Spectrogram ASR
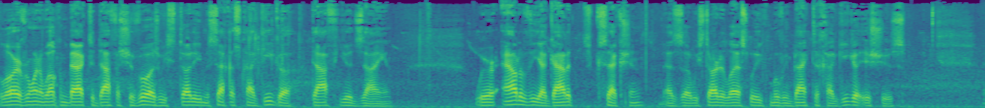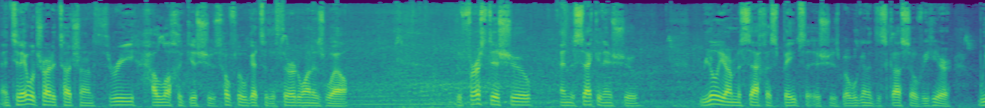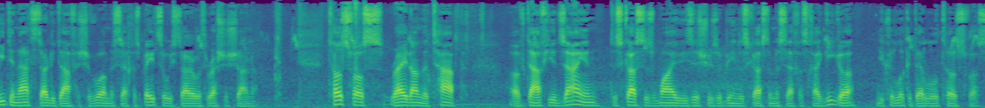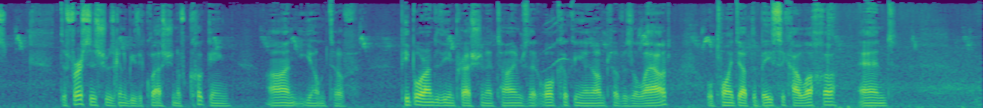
Hello, everyone, and welcome back to Daf Shavua as we study Maseches Chagiga, Daf Yud Zayin. We're out of the Agada section as uh, we started last week, moving back to Chagiga issues. And today we'll try to touch on three halachic issues. Hopefully, we'll get to the third one as well. The first issue and the second issue really are Maseches Beitza issues, but we're going to discuss over here. We did not study Daf Shavua Maseches Beitza. We started with Rosh Hashanah. Tosfos, right on the top of Daf Yud Zayin, discusses why these issues are being discussed in Maseches Chagiga. You could look at that little Tosfos. The first issue is going to be the question of cooking on Yom Tov. People are under the impression at times that all cooking on Yom Tov is allowed. We'll point out the basic halacha and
